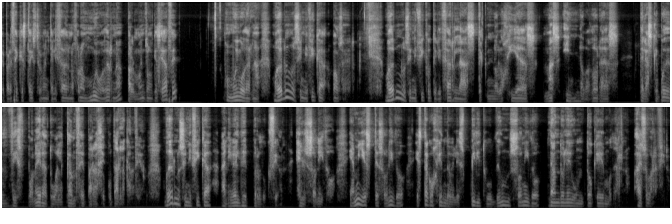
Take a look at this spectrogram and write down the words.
Me parece que está instrumentalizado de una forma muy moderna para el momento en el que se hace. Muy moderna. Moderno no significa, vamos a ver, moderno no significa utilizar las tecnologías más innovadoras de las que puedes disponer a tu alcance para ejecutar la canción. Moderno significa a nivel de producción el sonido. Y a mí este sonido está cogiendo el espíritu de un sonido dándole un toque moderno. A eso me refiero,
